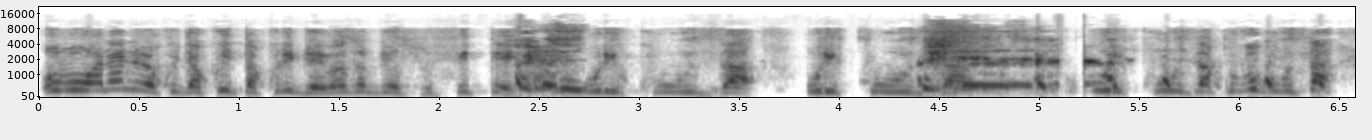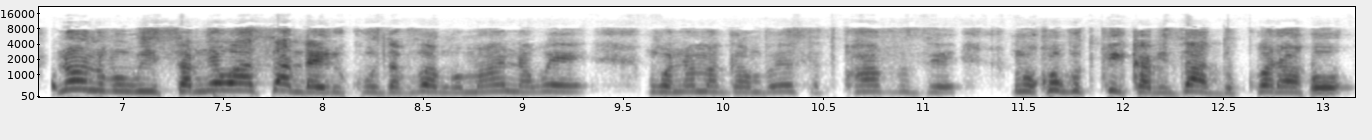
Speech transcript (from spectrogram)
ubu wananiwe kujya kwita kuri ibyo bibazo byose ufite. Uri kuza uri kuza uri kuza kuvuga ubusa. None ubu wisamye wasandaye uri kuza kuvuga ngo mana we ngo n'amagambo yose twavuze ngo ko gutwika bizadukoraho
